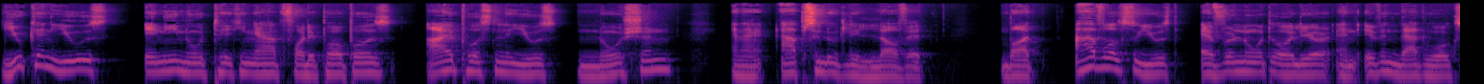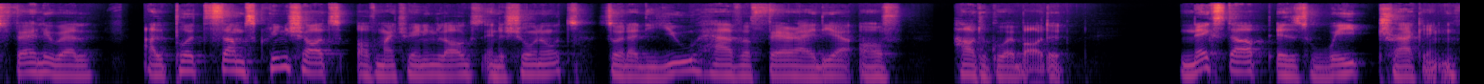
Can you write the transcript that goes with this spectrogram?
You can use any note taking app for the purpose. I personally use Notion and I absolutely love it. But I have also used Evernote earlier and even that works fairly well. I'll put some screenshots of my training logs in the show notes so that you have a fair idea of how to go about it. Next up is weight tracking.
